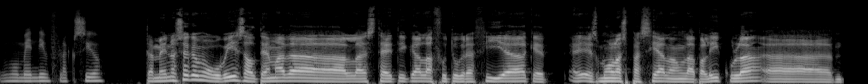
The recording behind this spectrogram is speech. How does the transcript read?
un moment d'inflexió. També no sé com heu vist, el tema de l'estètica, la fotografia, que és molt especial en la pel·lícula, eh,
